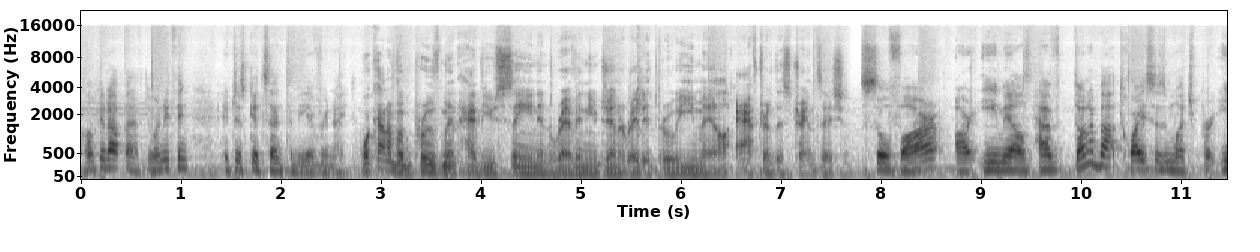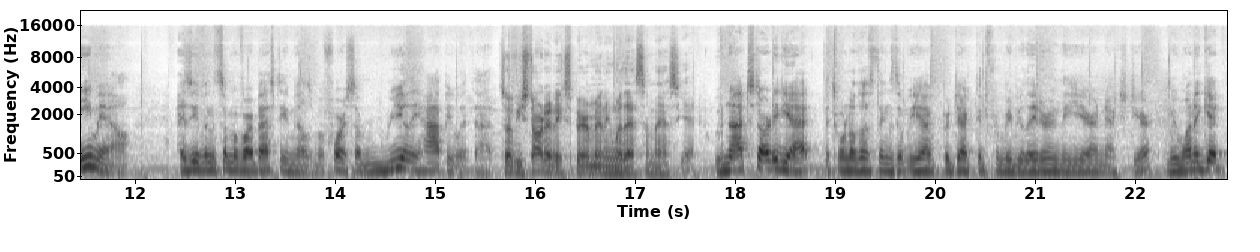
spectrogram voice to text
hook it up. I don't have to do anything. It just gets sent to me every night. What kind of improvement have you seen in revenue generated through email after this transition? So far, our emails have done about twice as much per email as even some of our best emails before. So I'm really happy with that. So have you started experimenting with SMS yet? We've not started yet. It's one of those things that we have projected for maybe later in the year and next year. We want to get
